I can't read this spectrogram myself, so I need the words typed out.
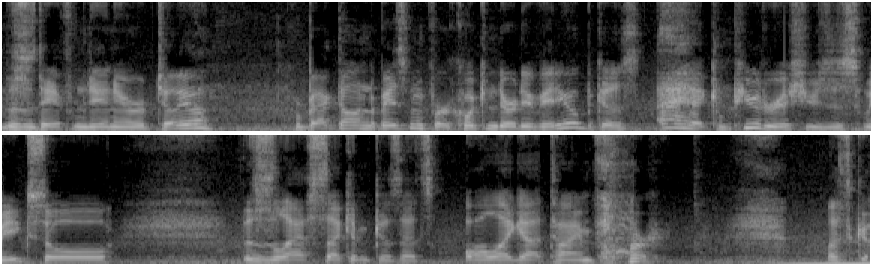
This is Dave from DnA Reptilia. We're back down in the basement for a quick and dirty video because I had computer issues this week, so this is the last second because that's all I got time for. Let's go.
